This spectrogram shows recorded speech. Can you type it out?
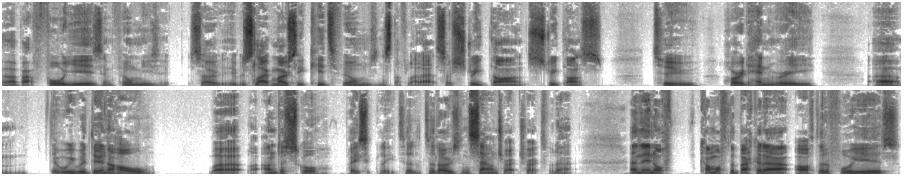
uh, about four years in film music. So it was like mostly kids films and stuff like that. So Street Dance, Street Dance 2, Horrid Henry, um, that we were doing a whole uh, underscore basically to, to those and soundtrack tracks for that. And then off, come off the back of that after the four years,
